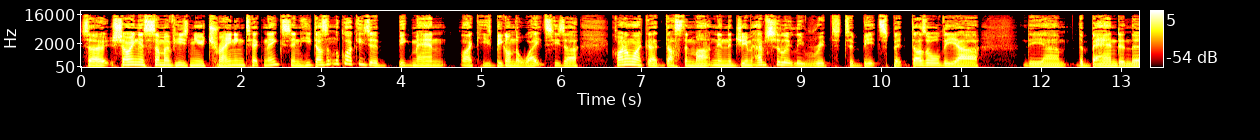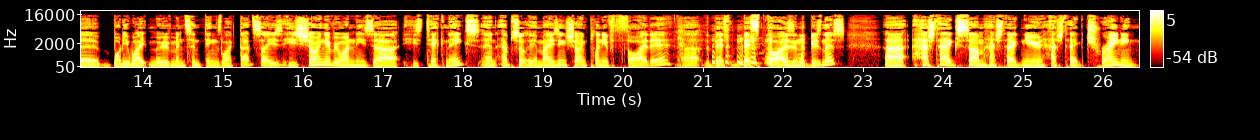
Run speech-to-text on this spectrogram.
so showing us some of his new training techniques. And he doesn't look like he's a big man, like he's big on the weights. He's uh, kind of like uh, Dustin Martin in the gym, absolutely ripped to bits, but does all the uh, the um, the band and the body weight movements and things like that. So he's he's showing everyone his uh, his techniques and absolutely amazing. Showing plenty of thigh there, uh, the best best thighs in the business. Uh, hashtag some, hashtag new, hashtag training.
